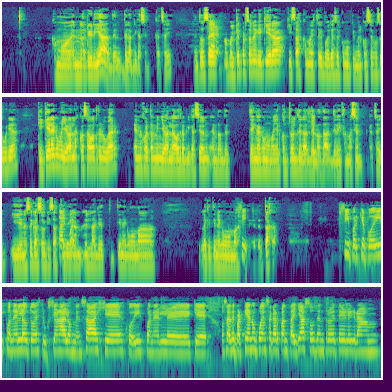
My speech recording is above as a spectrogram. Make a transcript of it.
como en la prioridad de, de la aplicación, ¿cachai? Entonces, Claro. a cualquier persona que quiera, quizás como este podría ser como un primer consejo de seguridad, que quiera como llevar las cosas a otro lugar, es mejor también llevarla a otra aplicación en donde tenga como mayor control de la, de los de la información, ¿cachai? Y en ese caso quizás Telegram es la que tiene como más la que tiene como más Sí. eh, ventaja. Sí, porque podéis ponerle autodestrucción a los mensajes, podéis ponerle que, o sea, de partida no pueden sacar pantallazos dentro de Telegram,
